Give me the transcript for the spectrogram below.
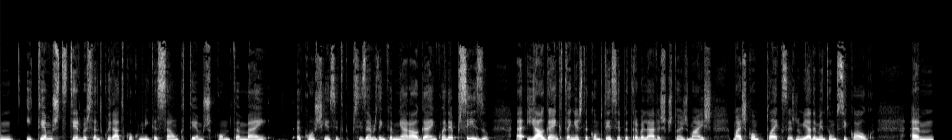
Um, e temos de ter bastante cuidado com a comunicação que temos, como também a consciência de que precisamos de encaminhar alguém quando é preciso. Uh, e alguém que tenha esta competência para trabalhar as questões mais, mais complexas, nomeadamente um psicólogo. Um,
